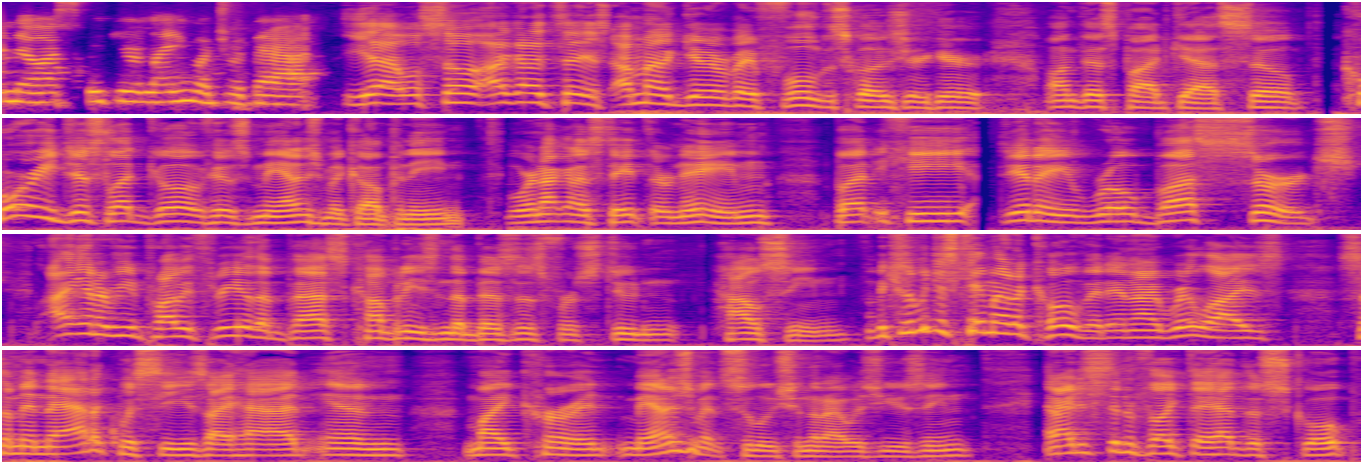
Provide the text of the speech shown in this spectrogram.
I know I speak your language with that. Yeah, well, so I got to tell you, I'm going to give everybody full disclosure here on this podcast. So Corey just let go of his management company. We're not going to state their name, but he did a robust search. I interviewed probably three of the best companies in the business for student housing because we just came out of COVID and I realized some inadequacies I had in my current management solution that I was using. And I just didn't feel like they had the scope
